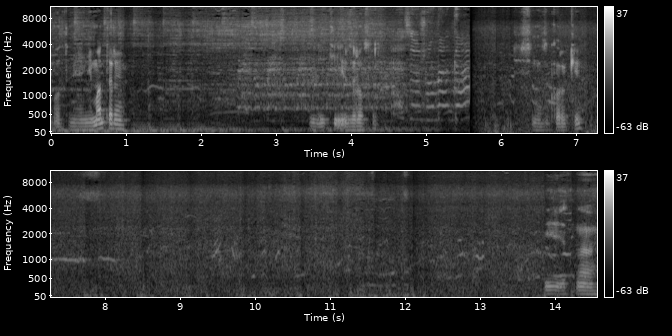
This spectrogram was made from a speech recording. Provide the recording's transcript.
Вот они аниматоры для детей и взрослых. Здесь у нас горки. Ездят на,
